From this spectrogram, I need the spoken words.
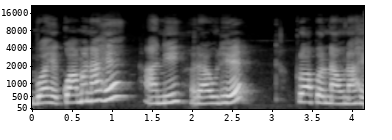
बॉय हे कॉमन आहे आणि राहुल हे प्रॉपर नाऊन आहे.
